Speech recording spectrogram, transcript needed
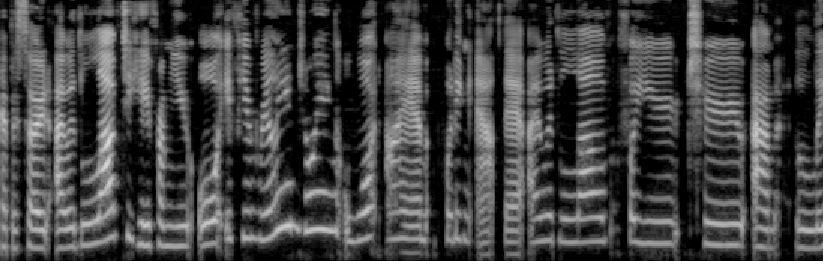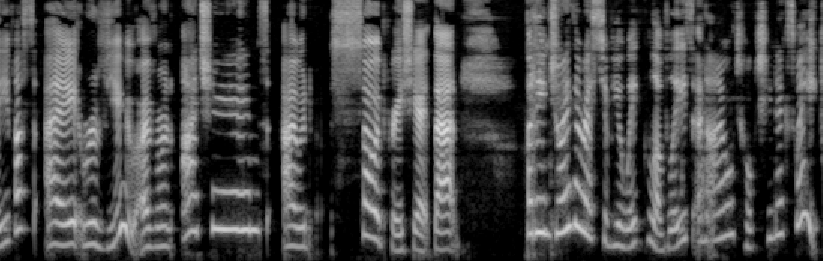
episode, I would love to hear from you. Or if you're really enjoying what I am putting out there, I would love for you to um, leave us a review over on iTunes. I would so appreciate that. But enjoy the rest of your week, lovelies, and I will talk to you next week.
